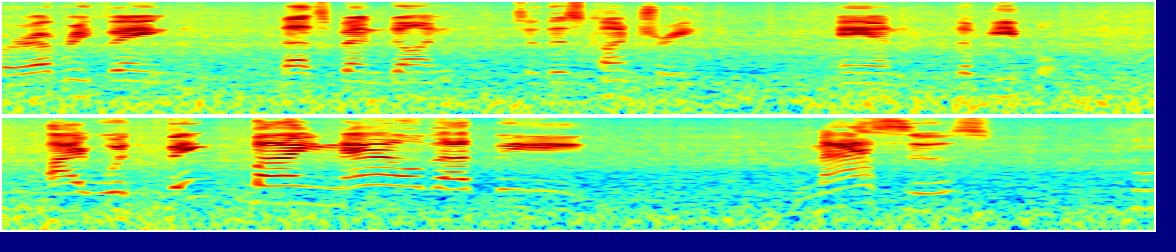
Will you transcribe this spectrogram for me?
for everything that's been done to this country and the people. I would think by now that the masses who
